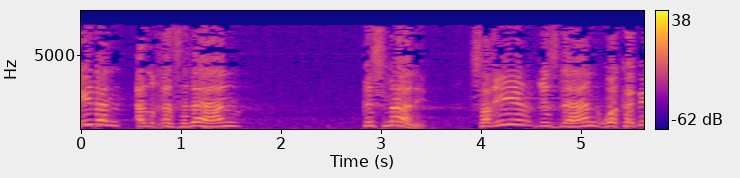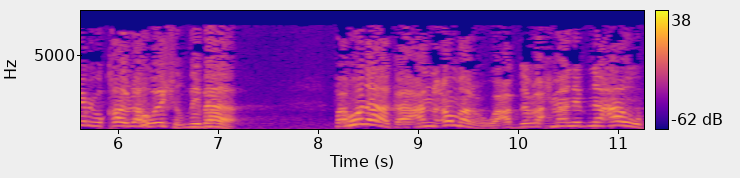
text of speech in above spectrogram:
اذا الغزلان قسمان. صغير غزلان وكبير يقال له إيش؟ ضباء. فهناك عن عمر وعبد الرحمن بن عوف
